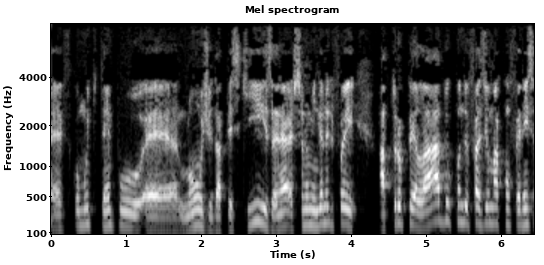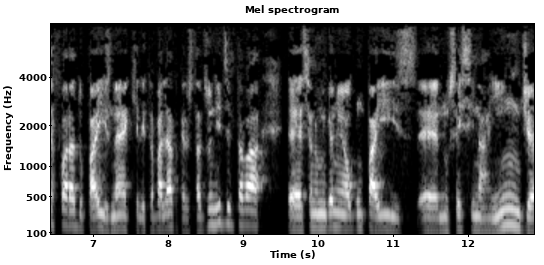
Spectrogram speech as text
É, ficou muito tempo é, longe da pesquisa, né? Se eu não me engano, ele foi atropelado quando ele fazia uma conferência fora do país, né? Que ele trabalhava, que era os Estados Unidos, ele estava, é, se eu não me engano, em algum país, é, não sei se na Índia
